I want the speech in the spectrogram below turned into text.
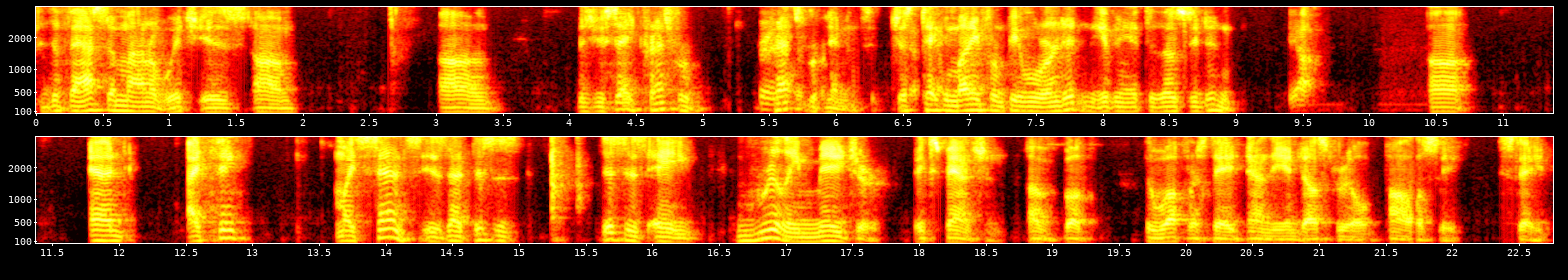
the vast amount of which is, um, uh, as you say, transfer transfer payments, just yeah. taking money from people who earned it and giving it to those who didn't. Yeah. Uh, and I think my sense is that this is this is a really major expansion of both the welfare state and the industrial policy state.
